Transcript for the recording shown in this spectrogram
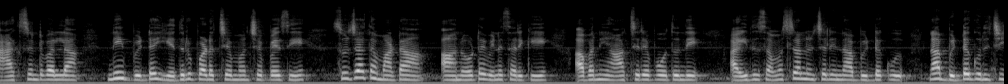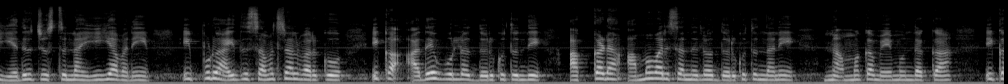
యాక్సిడెంట్ వల్ల నీ బిడ్డ ఎదురు పడచ్చేమో అని చెప్పేసి సుజాత మాట ఆ నోట వినేసరికి అవని ఆశ్చర్యపోతుంది. ఐదు సంవత్సరాల నుంచి నా బిడ్డకు నా బిడ్డ గురించి ఎదురు చూస్తున్న ఈ అవని ఇప్పుడు ఐదు సంవత్సరాల వరకు ఇక అదే ఊళ్ళో దొరుకుతుంది. అక్కడ అమ్మవారి సన్నిధిలో దొరుకుతుందని నమ్మకం ఏముందక్క? ఇక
